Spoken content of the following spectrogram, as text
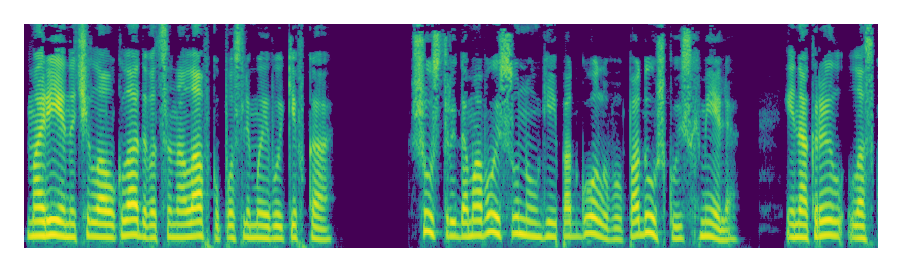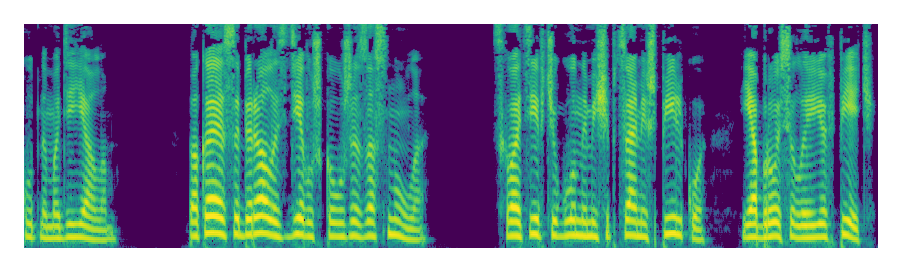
Мария начала укладываться на лавку после моего кивка. Шустрый домовой сунул ей под голову подушку из хмеля и накрыл лоскутным одеялом. Пока я собиралась, девушка уже заснула. Схватив чугунными щипцами шпильку, я бросила ее в печь.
